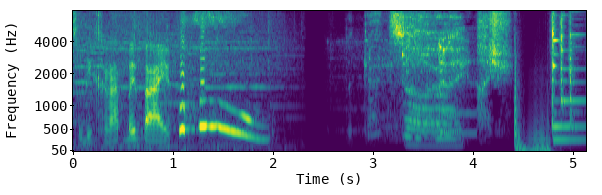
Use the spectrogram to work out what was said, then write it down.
สวัสดีครับ บ๊ายบาย That's alright.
